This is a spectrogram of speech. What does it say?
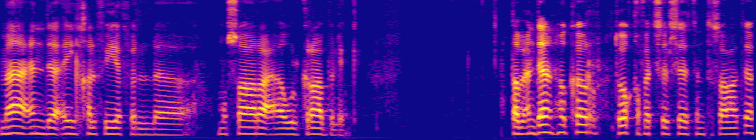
ما عنده أي خلفية في المصارعة أو ال grappling. طبعا دان هوكر توقفت سلسلة انتصاراته.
